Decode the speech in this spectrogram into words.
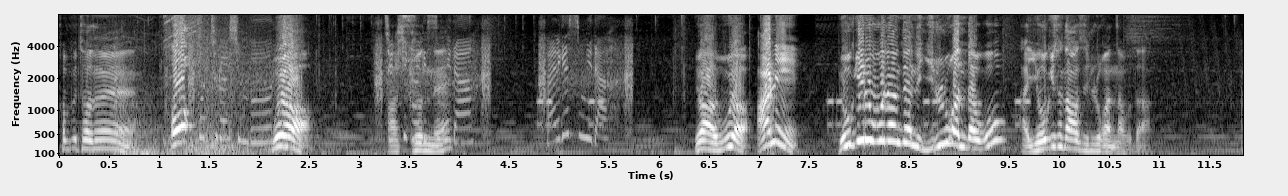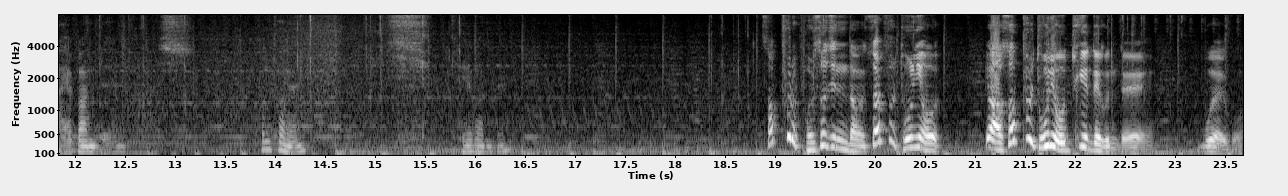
컴퓨터는 어? 뭐야? 아 가겠습니다. 알겠습니다. 야 뭐야? 아니 여기로 보내면 되는데 이리로 간다고? 아 여기서 나와서 이리로 갔나 보다. 아 에반데. 아씨. 컴퓨터네. 개에반데. 서플을 벌써 짓는다고? 서플 돈이 어... 야 서플 돈이 어떻게 돼 근데? 뭐야 이거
